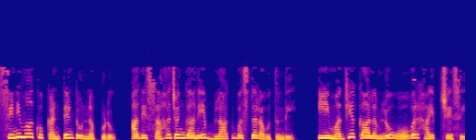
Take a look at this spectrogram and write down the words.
సినిమాకు కంటెంట్ ఉన్నప్పుడు అది సహజంగానే బ్లాక్ బస్టర్ అవుతుంది. ఈ మధ్య కాలంలో ఓవర్ హైప్ చేసి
